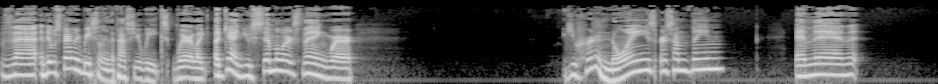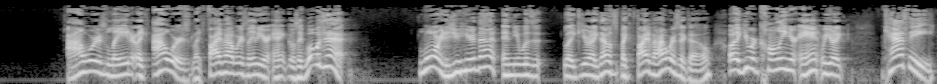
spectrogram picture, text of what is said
that, and it was fairly recently in the past few weeks, where like, again, you similar thing where you heard a noise or something, and then hours later, like hours, like five hours later, your aunt goes like, "What was that, Lauri? Did you hear that?" And it was like you're like, "That was like five hours ago," or like you were calling your aunt where you're like, "Kathy,"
